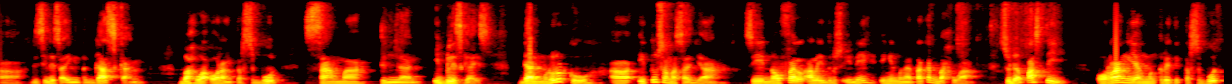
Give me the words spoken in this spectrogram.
uh, di sini saya ingin tegaskan bahwa orang tersebut sama dengan iblis, guys. Dan menurutku itu sama saja si novel Al Idrus ini ingin mengatakan bahwa sudah pasti orang yang mengkritik tersebut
